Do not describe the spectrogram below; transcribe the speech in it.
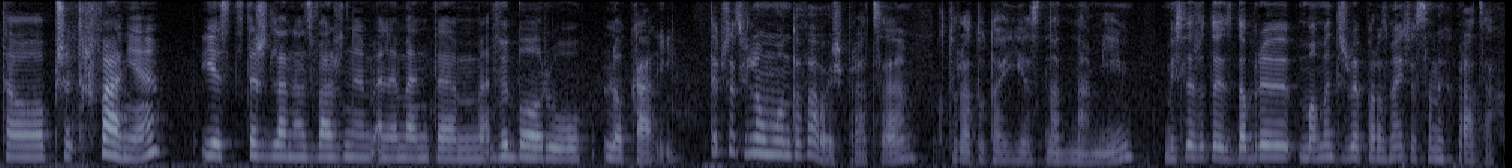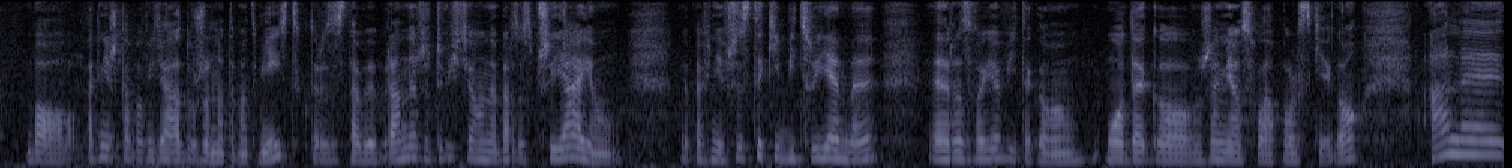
to przetrwanie jest też dla nas ważnym elementem wyboru lokali. Ty przed chwilą montowałeś pracę, która tutaj jest nad nami. Myślę, że to jest dobry moment, żeby porozmawiać o samych pracach, bo Agnieszka powiedziała dużo na temat miejsc, które zostały wybrane. Rzeczywiście one bardzo sprzyjają. My pewnie wszyscy kibicujemy e, rozwojowi tego młodego rzemiosła polskiego, ale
